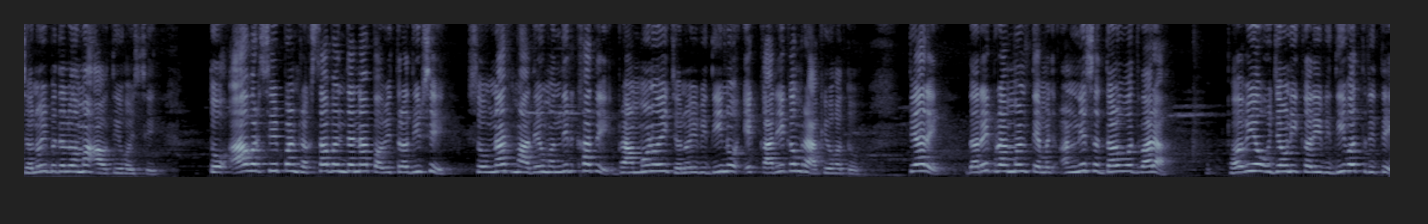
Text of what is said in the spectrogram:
જનોઈ બદલવામાં આવતી હોય છે. તો આ વર્ષે પણ રક્ષાબંધનના પવિત્ર દિવસે સોમનાથ મહાદેવ મંદિર ખાતે બ્રાહ્મણોએ જનોઈ વિધિનો એક કાર્યક્રમ રાખ્યો હતો. ત્યારે દરેક બ્રાહ્મણ તેમજ અન્ય શ્રદ્ધાળુઓ દ્વારા ભવ્ય ઉજવણી કરી વિધિવત રીતે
